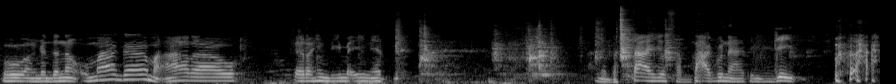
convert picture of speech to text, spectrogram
Oh, ang ganda ng umaga, maaraw, pero hindi mainit. Labas tayo sa bago nating gate.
